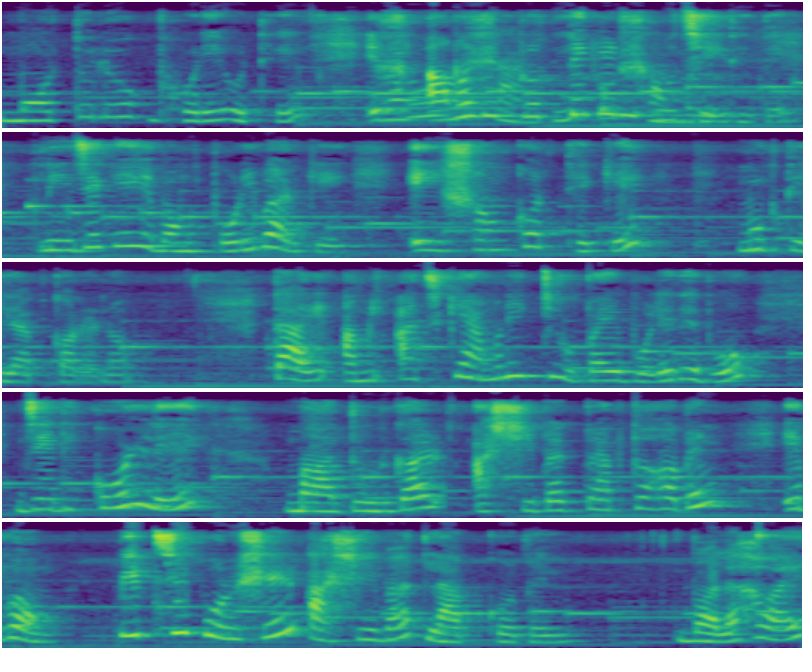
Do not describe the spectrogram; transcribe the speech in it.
মর্তলোক ভরে ওঠে এবং আমাদের ও উচিত নিজেকে এবং পরিবারকে এই সংকট থেকে মুক্তি লাভ করানো। তাই আমি আজকে এমন একটি উপায় বলে দেব যেটি করলে মা দুর্গার আশীর্বাদ প্রাপ্ত হবেন এবং পিতৃপুরুষের আশীর্বাদ লাভ করবেন। বলা হয়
